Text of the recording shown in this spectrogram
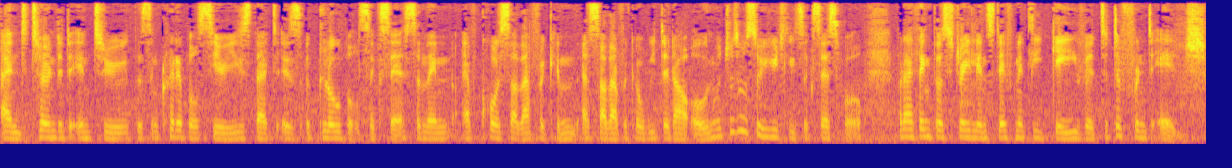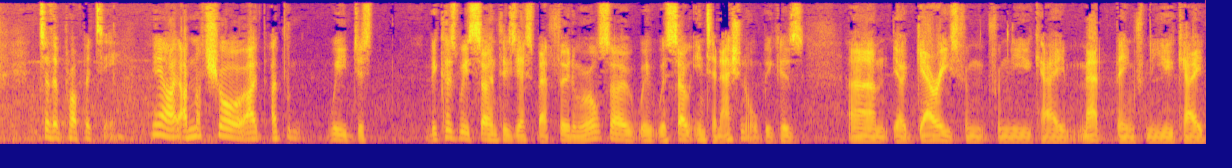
and turned it into this incredible series that is a global success. And then, of course, South African, as South Africa, we did our own, which was also hugely successful. But I think the Australians definitely gave it a different edge to the property. Yeah, I, I'm not sure. I, I think we just because we're so enthusiastic about food, and we're also we, we're so international because um, you know Gary's from from the UK, Matt being from the UK,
